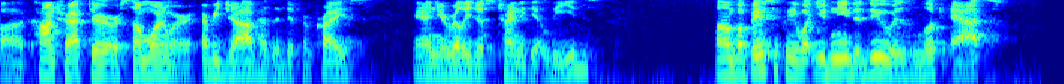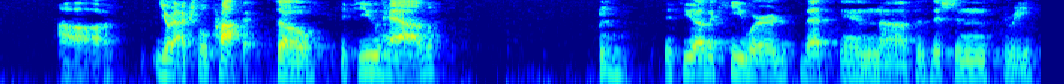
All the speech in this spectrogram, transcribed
a contractor or someone where every job has a different price and you're really just trying to get leads. Um, but basically, what you'd need to do is look at uh, your actual profit. So if you have if you have a keyword that's in uh, position three,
